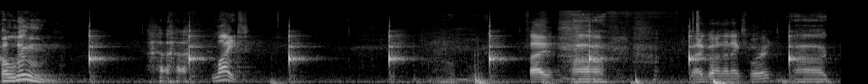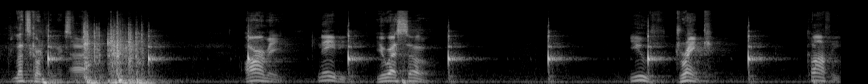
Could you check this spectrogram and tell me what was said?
Balloon. Light. Five. Uh, You want to go on the next word? uh, let's go to the next one. right. Army. Navy. USO. Youth. Drink. Coffee.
